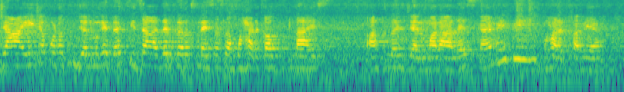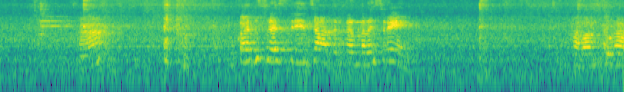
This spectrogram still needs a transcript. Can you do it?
ज्या आईच्या पोटातून जन्म घेतलास तिचा आदर करत नाहीस असा भाडका कुठला आहेस असलाच जन्माला आलायस काय माहिती? भाडकाव्या. हा? तू काय दुसऱ्या स्त्रीचा आदर करणार आहेस रे? हवा थोडा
